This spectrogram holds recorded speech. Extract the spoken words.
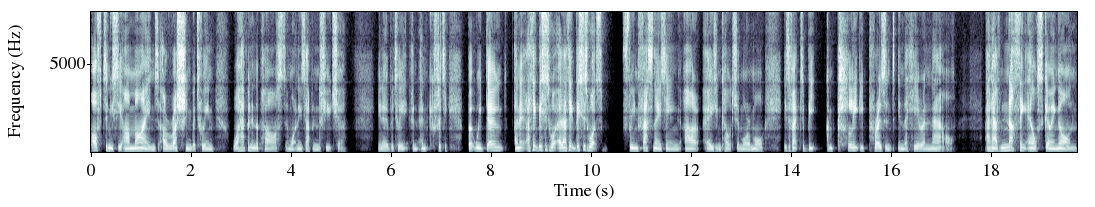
often you see our minds are rushing between what happened in the past and what needs to happen in the future. You know, between and and flitting, but we don't. And I think this is what, and I think this is what's been fascinating our Asian culture more and more is the fact to be completely present in the here and now and have nothing else going on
